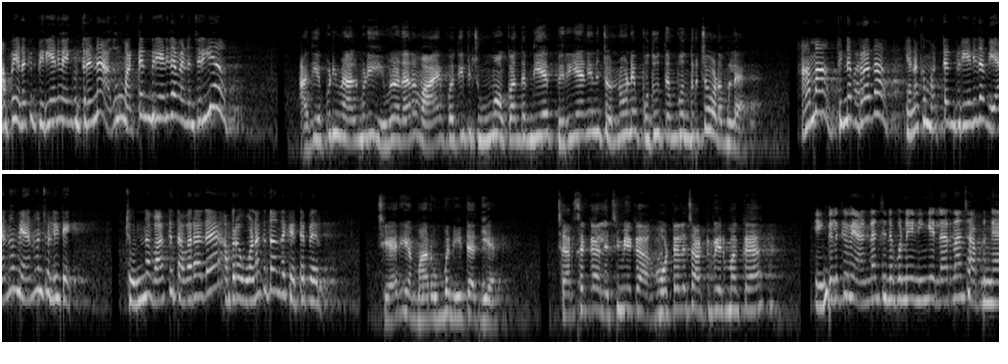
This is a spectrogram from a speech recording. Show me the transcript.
அப்ப எனக்கு பிரியாணி வாங்கி கொடுத்துறேன்னா அதுவும் மட்டன் பிரியாணி தான் வேணும் சரியா? அது எப்படி நாள் முடி? இவ்வளவு நேரம் வாயை பத்திட்டு சும்மா உட்காந்துருந்தியே பிரியாணின்னு சொன்ன உடனே புது தெம்பு வந்துருச்சு உடம்புல? ஆமா பின்ன வராதா? எனக்கு மட்டன் பிரியாணி தான் வேணும் வேணும்னு சொல்லிட்டேன். சொன்ன வாக்கு தவறாத அப்புறம் உனக்கு தான் அந்த கெட்ட பேர். சரி அம்மா ரொம்ப நீட்டாதிய சரசக்கா லட்சுமி அக்கா ஹோட்டல்ல சாப்பிட்டு போயிருமாக்கா எங்களுக்கு வேண்டாம் சின்ன பொண்ணு. நீங்க எல்லாரும் தான் சாப்பிடுங்க.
